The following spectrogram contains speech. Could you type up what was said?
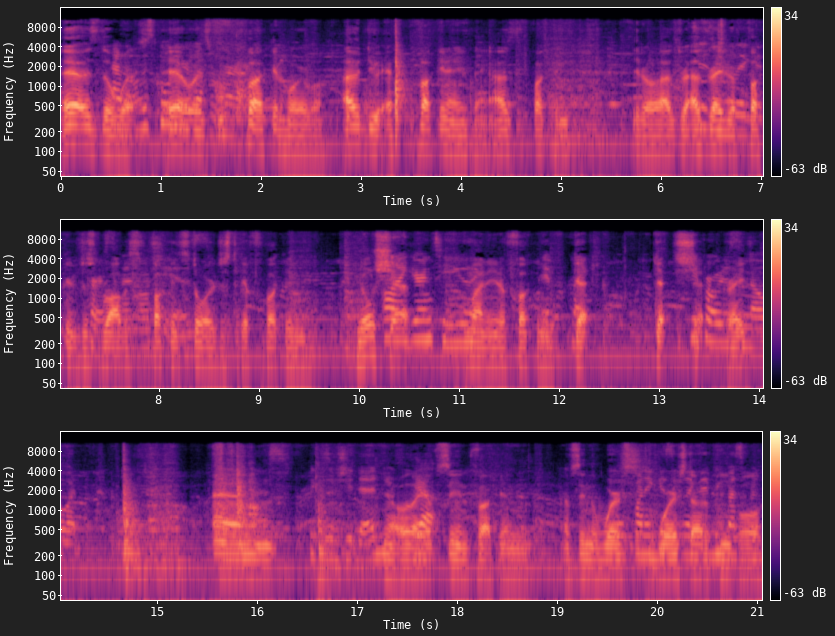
It was the worst. Know, it was, cool it was fucking horrible. I would do fucking anything. I was fucking, you know, I was, I was ready really to fucking just rob a fucking store just to get fucking no shit. Oh, I guarantee you money to fucking if, get like, get she shit. Probably right? know what. And because if she did, you know, like yeah. I've seen fucking, I've seen the worst, worst like, out of people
